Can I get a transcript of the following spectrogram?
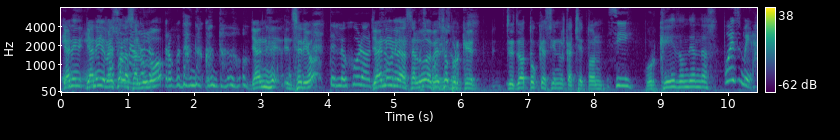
Ya En- ni- ya en ni de beso la saludo. con todo. ¿Ya, ni- ¿En serio? Te lo juro. Ya no ni la saludo de beso eso. porque te da toque así en el cachetón. Sí. ¿Por qué? ¿Dónde andas? Pues mira,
